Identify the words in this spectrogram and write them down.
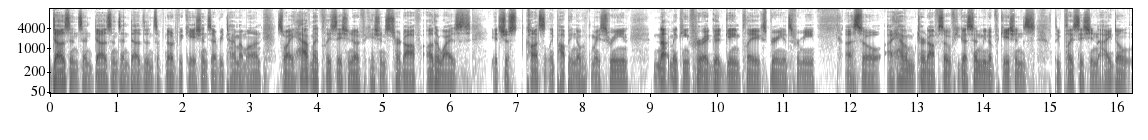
dozens and dozens and dozens of notifications every time I'm on. So I have my PlayStation notifications turned off. Otherwise, it's just constantly popping up on my screen, not making for a good gameplay experience for me. Uh, so I have them turned off. So if you guys send me notifications through PlayStation, I don't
